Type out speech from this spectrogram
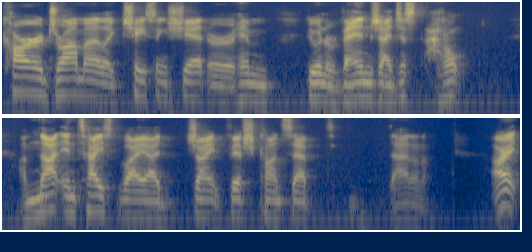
car drama, like chasing shit or him doing revenge. I just, I don't. I'm not enticed by a giant fish concept. I don't know. All right.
